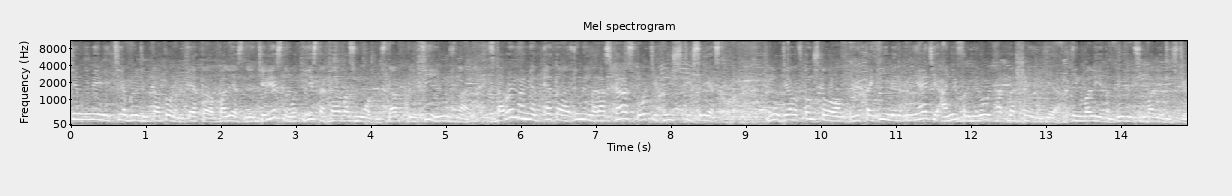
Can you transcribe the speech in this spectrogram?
Тем не менее, тем людям, которым это полезно интересно, интересно, вот есть такая возможность, да, прийти и узнать. Второй момент – это именно рассказ о технических средствах. Ну, дело в том, что ведь такие мероприятия, они формируют отношения к инвалидам, к людям с инвалидностью.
